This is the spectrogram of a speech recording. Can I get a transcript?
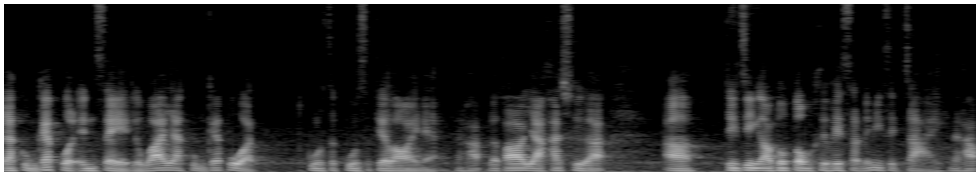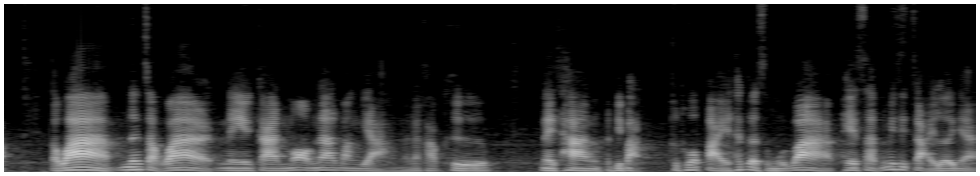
ยากลุ่มแก้ปวดเอนเซดหรือว่ายากลุ่มแก้ปวดกลุ่มสกุลสเตียรอยเนี่ยนะครับ แล้วก็ยาฆ่าเชื้อจริงๆ เอาตรงๆ คือเภสัชไม่มีสิทธิ์จ่ายนะครับ แต่ว่าเนื่องจากว่าในการมอบอำนาจบางอย่างนะครับ คือ ในทางปฏิบัติทั่วไป ถ้าเกิดสมมติว่าเภสัชไม่มีสิทธิ์จ่ายเลยเนี่ย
